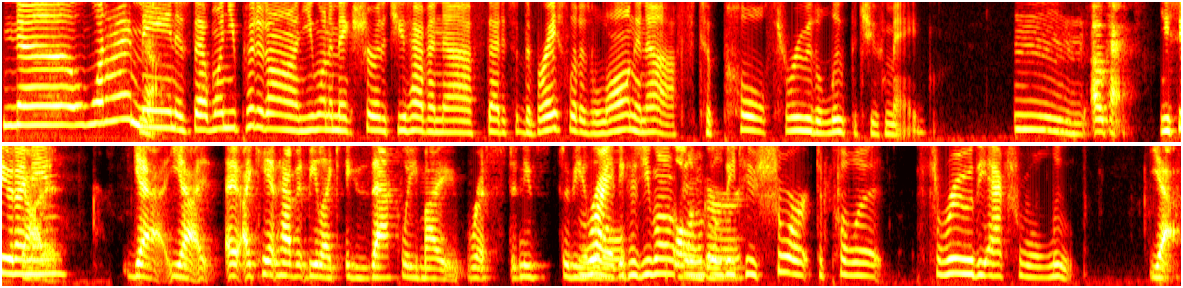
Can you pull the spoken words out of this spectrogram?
No, what I No. mean is that when you put it on, you want to make sure that you have enough that it's the bracelet is long enough to pull through the loop that you've made. Mm, okay. You see what I mean? it. Yeah, yeah. I, I can't have it be like exactly my wrist. It needs to be Right, because you won't it'll, it'll be too short to pull it through the actual loop. yeah.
